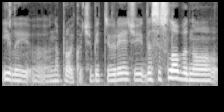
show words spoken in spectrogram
ili e, na broj koji će biti u ređi, da se slobodno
